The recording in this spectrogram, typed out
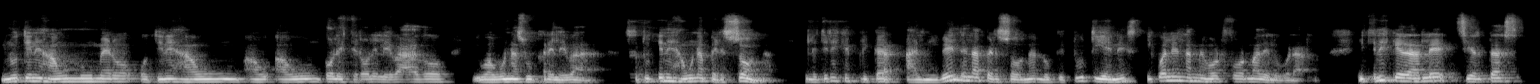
no tienes a un número o tienes a un, a, un colesterol elevado o a un azúcar elevada. O sea, tú tienes a una persona y le tienes que explicar al nivel de la persona lo que tú tienes y cuál es la mejor forma de lograrlo. Y tienes que darle ciertas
